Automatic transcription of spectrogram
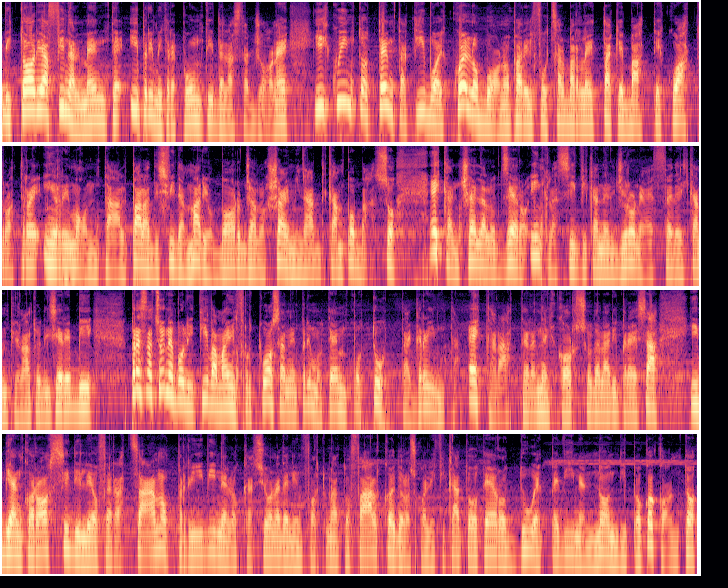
vittoria, finalmente i primi tre punti della stagione. Il quinto tentativo è quello buono per il Futsal Barletta che batte 4-3 in rimonta al pala di sfida Mario Borgia, lo Shaiminad Campobasso e cancella lo 0 in classifica nel girone F del campionato di Serie B. Prestazione volitiva ma infruttuosa nel primo tempo, tutta grinta e carattere nel corso della ripresa. I biancorossi di Leo Ferrazzano, privi nell'occasione dell'infortunato Falco e dello squalificato Otero, due pedine non di poco conto,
